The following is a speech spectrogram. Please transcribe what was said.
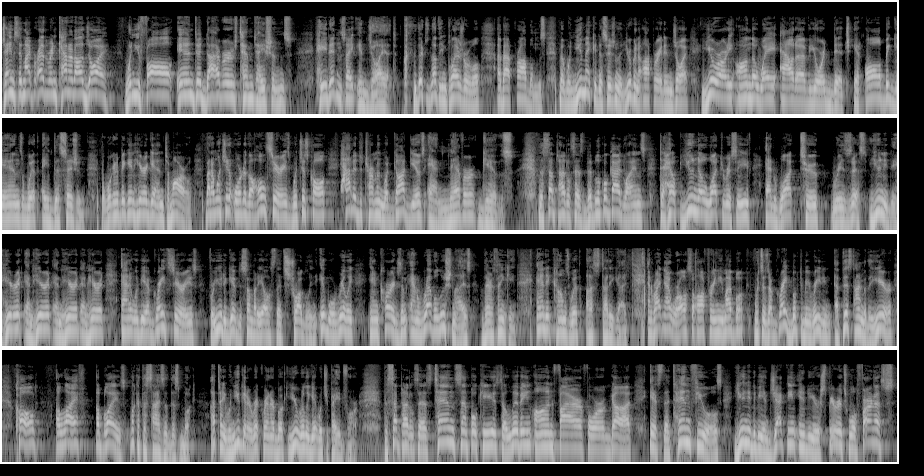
James said, My brethren, count it all joy when you fall into divers temptations. He didn't say enjoy it. There's nothing pleasurable about problems. But when you make a decision that you're going to operate in joy, you're already on the way out of your ditch. It all begins with a decision. But we're going to begin here again tomorrow. But I want you to order the whole series, which is called How to Determine What God Gives and Never Gives. The subtitle says Biblical Guidelines to help you know what to receive and what to resist. You need to hear it and hear it and hear it and hear it. And it would be a great series for you to give to somebody else that's struggling. It will really encourage them and revolutionize their thinking. And it comes with a study guide. And right now, we're also offering you my book, which is a great book to be reading at this time of the year, called A Life Ablaze. Look at the size of this book. I'll tell you, when you get a Rick Renner book, you really get what you paid for. The subtitle says 10 Simple Keys to Living on Fire for God. It's the 10 fuels you need to be injecting into your spiritual furnace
